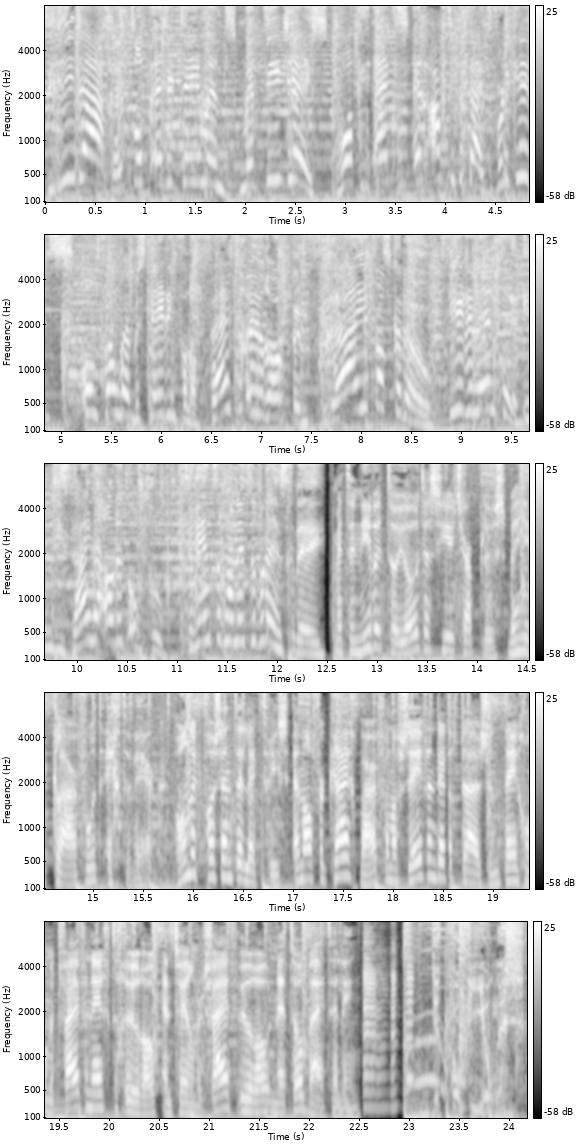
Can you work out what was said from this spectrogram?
Drie dagen top entertainment met DJ's, walking acts en activiteiten voor de kids. Ontvang bij besteding vanaf 50 euro een fraaie tascadeau. Vier de lente in Designer Outlet Ochtroep. 20 minuten van Enschede. Met de nieuwe Toyota CHR Plus ben je klaar voor het echte werk. 100% elektrisch en al verkrijgbaar vanaf 37.995 euro en 205 euro netto bijtelling. De koffiejongens.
